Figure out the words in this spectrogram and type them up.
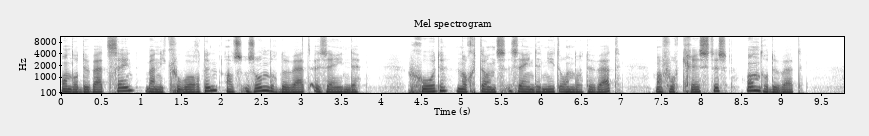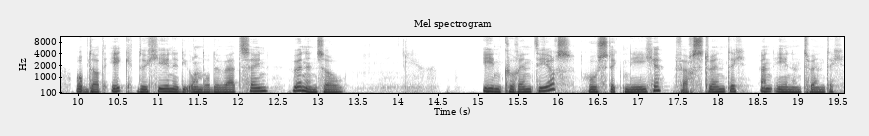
onder de wet zijn, ben ik geworden als zonder de wet zijnde. Goden, nochtans, zijnde niet onder de wet, maar voor Christus onder de wet, opdat ik degenen die onder de wet zijn, winnen zou. 1 Korintiërs, hoofdstuk 9, vers 20 en 21.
